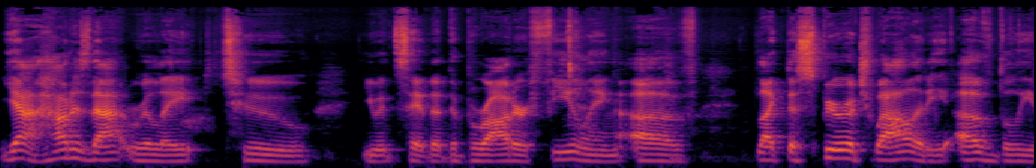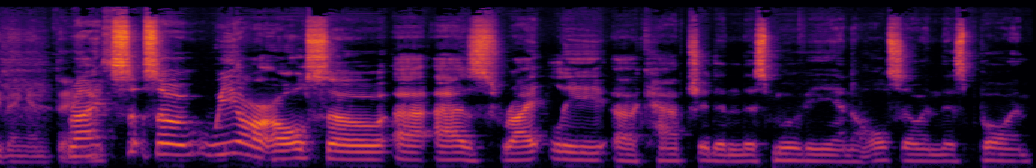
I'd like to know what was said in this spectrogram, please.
Yeah. How does that relate to you would say that the broader feeling of like the spirituality of believing in things? Right. So, so we are also, uh, as rightly uh, captured in this movie and also in this poem,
